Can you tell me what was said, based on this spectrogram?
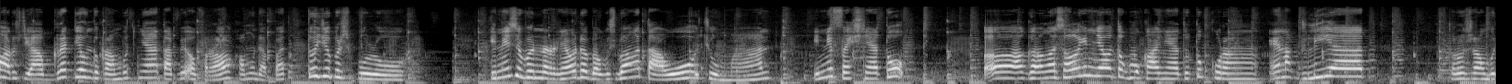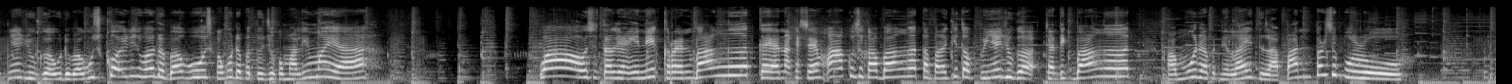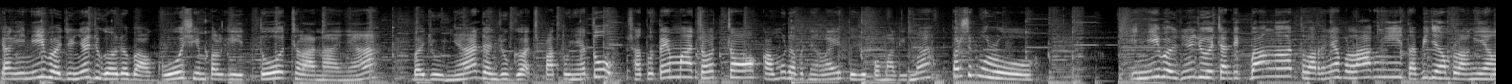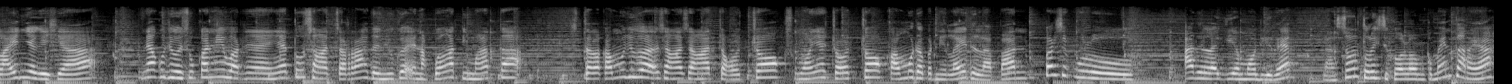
harus di upgrade ya untuk rambutnya tapi overall kamu dapat 7 per 10 ini sebenarnya udah bagus banget tahu cuman ini face nya tuh uh, agak ngeselin ya untuk mukanya. Itu tuh kurang enak dilihat. Terus rambutnya juga udah bagus kok. Ini semua udah bagus. Kamu dapat 7,5 ya. Wow, setel yang ini keren banget. Kayak anak SMA aku suka banget. Apalagi topinya juga cantik banget. Kamu dapat nilai 8 per 10 yang ini bajunya juga udah bagus, simple gitu celananya, bajunya dan juga sepatunya tuh satu tema cocok. Kamu dapat nilai 7,5 per 10. Ini bajunya juga cantik banget, warnanya pelangi, tapi jangan pelangi yang lain ya guys ya. Ini aku juga suka nih warnanya tuh sangat cerah dan juga enak banget di mata. Setelah kamu juga sangat-sangat cocok, semuanya cocok. Kamu dapat nilai 8 per 10. Ada lagi yang mau di? Langsung tulis di kolom komentar ya.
